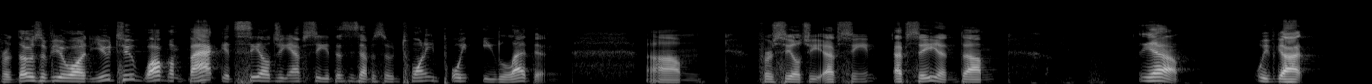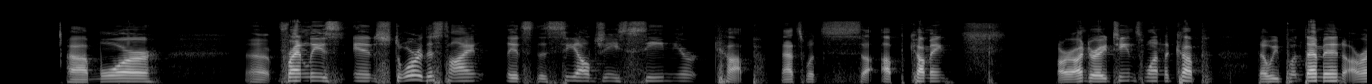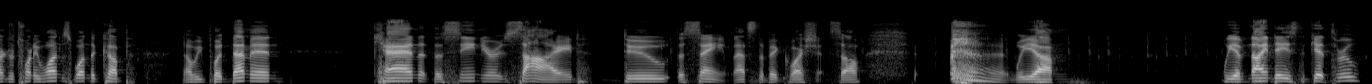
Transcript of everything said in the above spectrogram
for those of you on YouTube, welcome back. It's CLGFC. This is episode 20.11 um, for CLGFC. FC, and um, yeah, we've got uh, more uh, friendlies in store. This time it's the CLG Senior Cup. That's what's uh, upcoming. Our under 18s won the cup that we put them in. Our under 21s won the cup that we put them in. Can the senior side do the same? That's the big question. So we um we have nine days to get through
